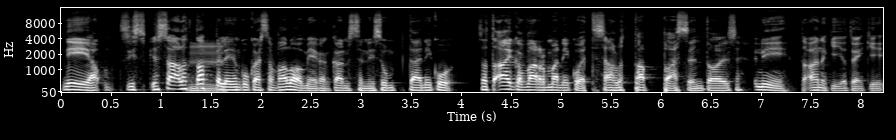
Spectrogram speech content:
Niin, ja siis jos sä alat tappelemaan jonkun kanssa valomiekan kanssa, niin sun pitää niinku sä oot aika varma, niinku, että sä haluat tappaa sen toisen. Niin, tai ainakin jotenkin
